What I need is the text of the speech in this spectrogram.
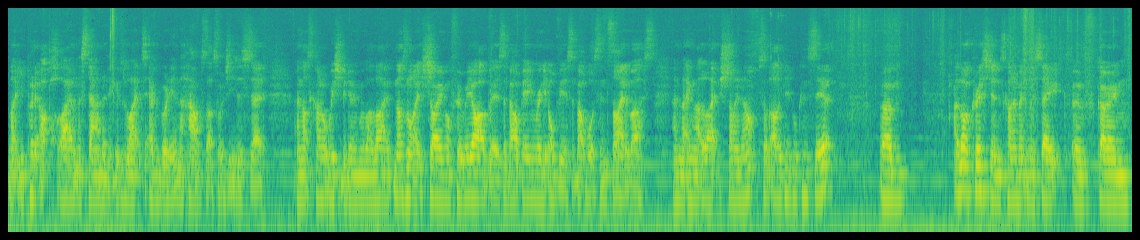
like you put it up high on a stand and it gives light to everybody in the house. That's what Jesus said. And that's kind of what we should be doing with our lives. And that's not like showing off who we are, but it's about being really obvious about what's inside of us and letting that light shine out so that other people can see it. Um, a lot of Christians kind of make the mistake of going,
